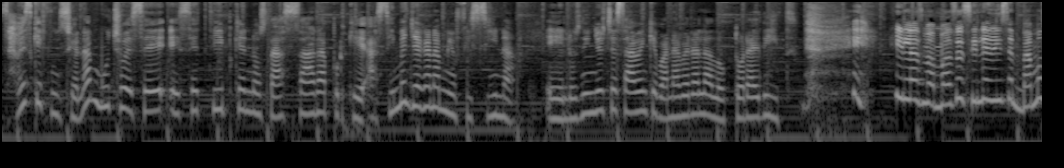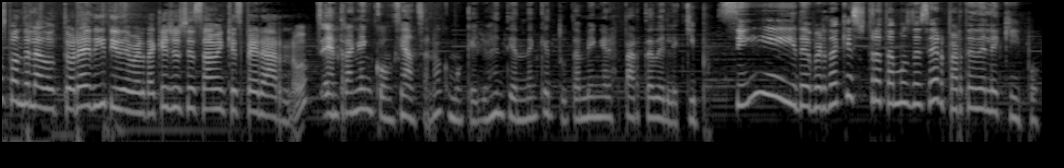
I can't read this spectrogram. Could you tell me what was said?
Sabes que funciona mucho ese, ese tip que nos da Sara porque así me llegan a mi oficina. Eh, los niños ya saben que van a ver a la doctora Edith. Y las mamás así le dicen, vamos cuando la doctora Edith y de verdad que ellos ya saben qué esperar, ¿no? Entran en confianza, ¿no? Como que ellos entienden que tú también eres parte del equipo. Sí, de verdad que eso tratamos de ser, parte del equipo.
